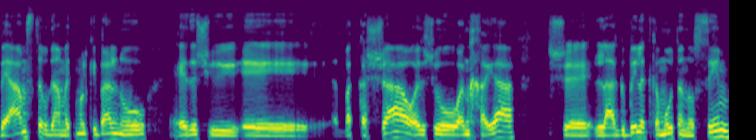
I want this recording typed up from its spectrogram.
באמסטרדם אתמול קיבלנו איזושהי אה, בקשה או איזושהי הנחיה שלהגביל את כמות הנוסעים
